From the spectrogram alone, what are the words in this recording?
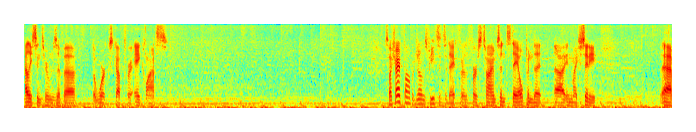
At least in terms of uh, the Works Cup for A-Class. So I tried Papa John's Pizza today for the first time since they opened it uh, in my city. Uh,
